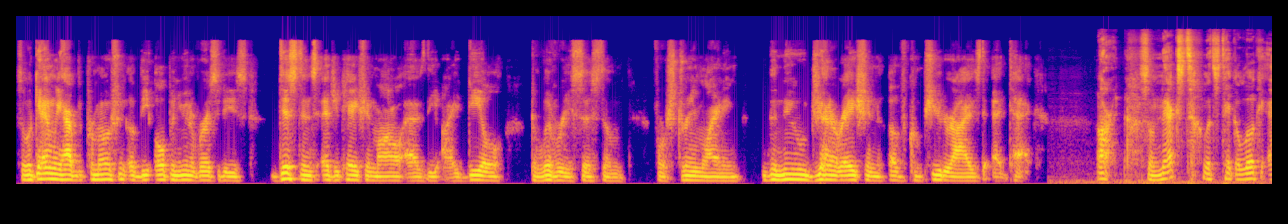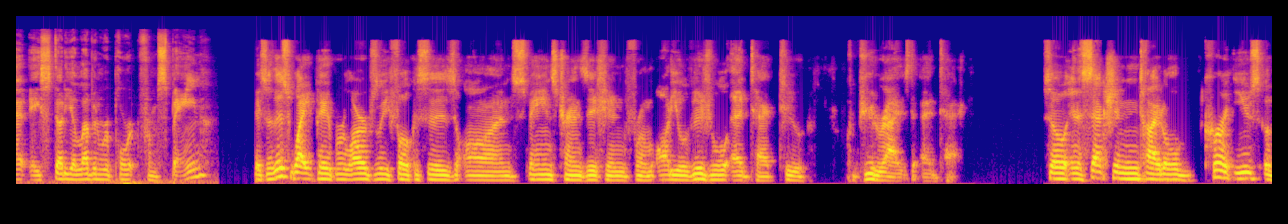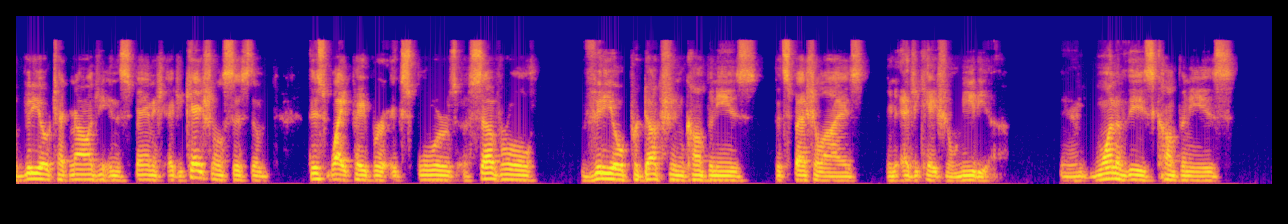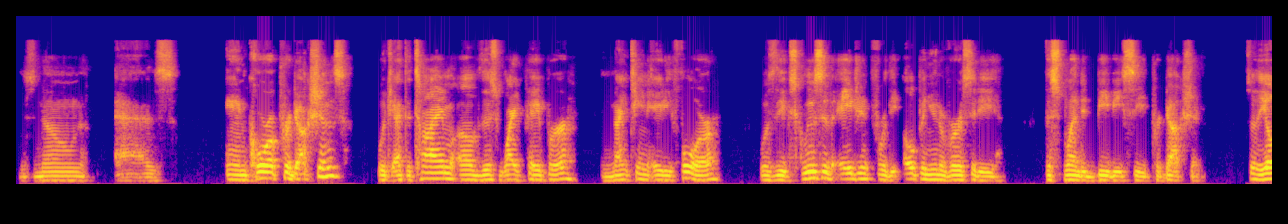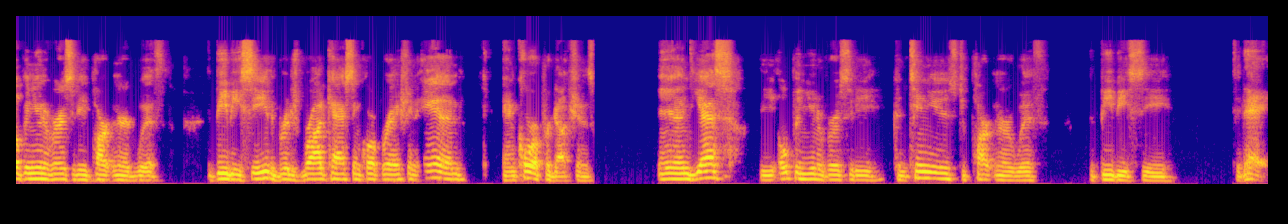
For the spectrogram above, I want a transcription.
So, again, we have the promotion of the open university's distance education model as the ideal delivery system for streamlining the new generation of computerized ed tech. All right, so next, let's take a look at a Study 11 report from Spain. Okay, so this white paper largely focuses on Spain's transition from audiovisual ed tech to computerized ed tech. So, in a section titled Current Use of Video Technology in the Spanish Educational System, this white paper explores several video production companies that specialize in educational media. And one of these companies is known as Ancora Productions, which at the time of this white paper in 1984 was the exclusive agent for the Open University, the splendid BBC production. So the Open University partnered with BBC, the British Broadcasting Corporation, and Ancora Productions. And yes, the Open University continues to partner with the BBC today.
